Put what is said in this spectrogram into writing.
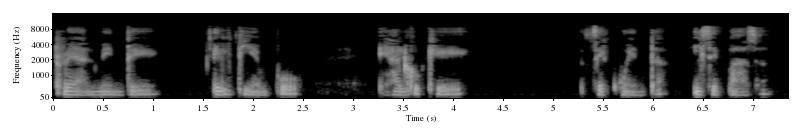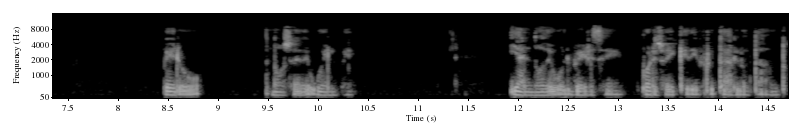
realmente el tiempo es algo que se cuenta y se pasa, pero no se devuelve. Y al no devolverse, por eso hay que disfrutarlo tanto.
